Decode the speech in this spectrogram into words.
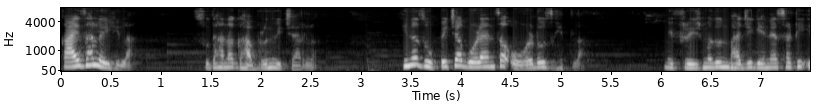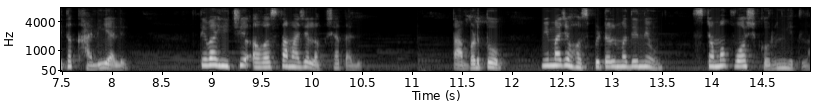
काय झालंय हिला? सुधानं घाबरून विचारलं. हिनं झोपेच्या गोळ्यांचा ओव्हरडोस घेतला. मी फ्रीजमधून भाजी घेण्यासाठी इथं खाली आले. तेव्हा हिची अवस्था माझ्या लक्षात आली. ताबडतोब मी माझ्या हॉस्पिटलमध्ये नेऊन स्टमक वॉश करून घेतला.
